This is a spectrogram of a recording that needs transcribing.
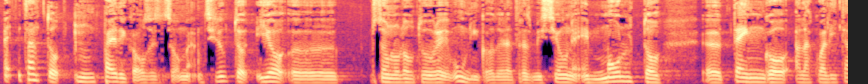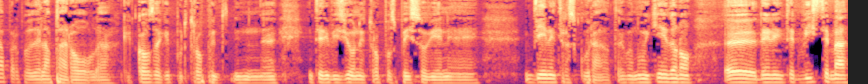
Beh, intanto un paio di cose, insomma. Anzitutto io eh, sono l'autore unico della trasmissione e molto eh, tengo alla qualità proprio della parola, che cosa che purtroppo in, in- in televisione troppo spesso viene, viene trascurata. Quando mi chiedono eh, nelle interviste ma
